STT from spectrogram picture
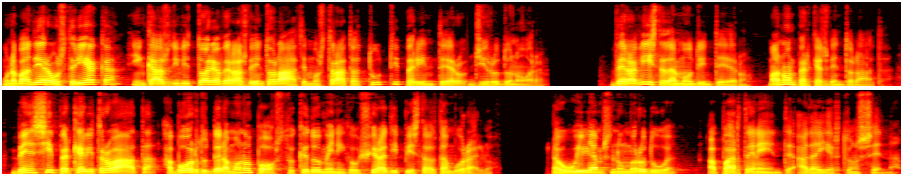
Una bandiera austriaca, in caso di vittoria, verrà sventolata e mostrata a tutti per intero giro d'onore. Verrà vista dal mondo intero, ma non perché sventolata, bensì perché ritrovata a bordo della monoposto che domenica uscirà di pista dal tamburello. La Williams numero 2, appartenente ad Ayrton Senna.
